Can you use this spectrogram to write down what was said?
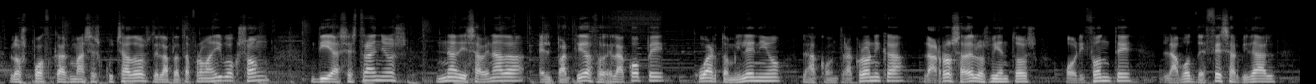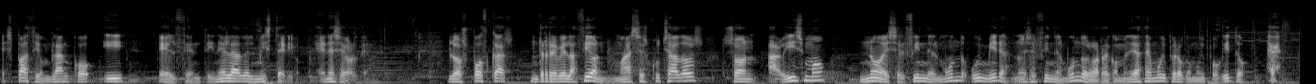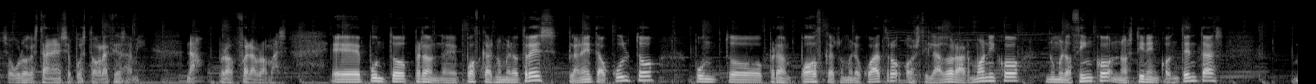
Los podcasts más escuchados de la plataforma iVoox son Días extraños, Nadie sabe nada, El partidazo de la Cope, Cuarto Milenio, La Contracrónica, La Rosa de los Vientos, Horizonte, La Voz de César Vidal, Espacio en Blanco y el Centinela del Misterio, en ese orden. Los podcasts revelación más escuchados son Abismo, No es el fin del mundo. Uy, mira, no es el fin del mundo, lo recomendé hace muy, pero que muy poquito. seguro que están en ese puesto gracias a mí. No, pero fuera bromas. Eh, punto, perdón, eh, podcast número 3, Planeta Oculto. Punto, perdón, podcast número 4, Oscilador Armónico. Número 5, Nos tienen contentas.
